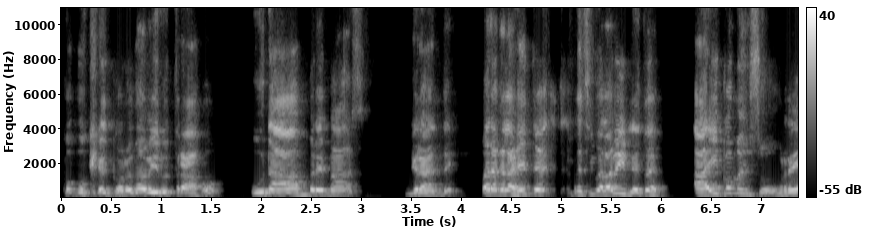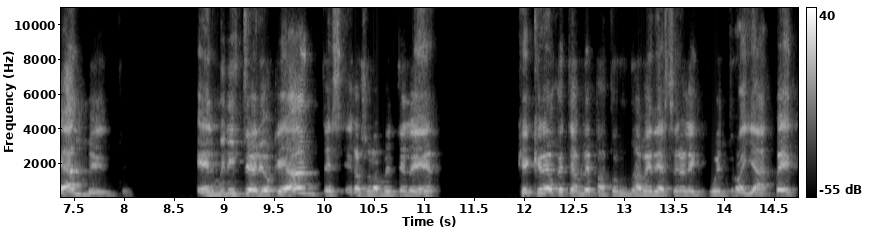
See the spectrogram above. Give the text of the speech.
como que el coronavirus trajo una hambre más grande para que la gente reciba la Biblia. Entonces, ahí comenzó realmente el ministerio que antes era solamente leer, que creo que te hablé, pastor, una vez de hacer el encuentro allá. ¿Ve?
